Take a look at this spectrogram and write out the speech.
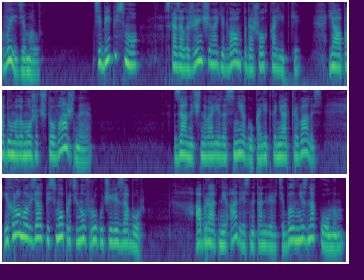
«Выйди, мол». «Тебе письмо», — сказала женщина, едва он подошел к калитке. «Я подумала, может, что важное». За ночь навалило снегу, калитка не открывалась, и Хромов взял письмо, протянув руку через забор. Обратный адрес на конверте был незнакомым,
